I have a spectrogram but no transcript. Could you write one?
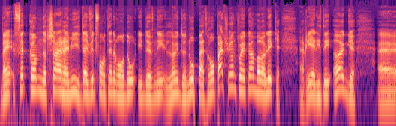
Ben, faites comme notre cher ami David Fontaine-Rondeau et devenez l'un de nos patrons. Patreon.com baroblique Réalité Hog. Euh,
